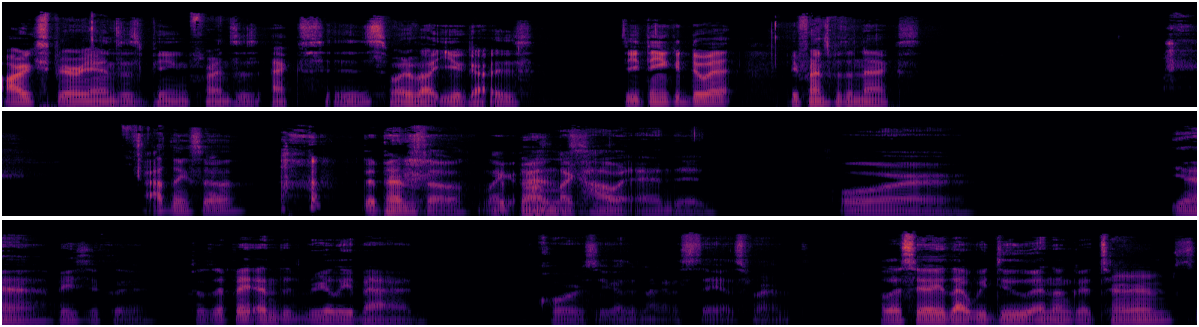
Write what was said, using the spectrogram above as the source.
our experience as being friends as exes. What about you guys? Do you think you could do it? Be friends with an ex? I think so. Depends though, like on like how it ended, or yeah, basically. Because if it ended really bad, of course you guys are not gonna stay as friends. But let's say that we do end on good terms.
